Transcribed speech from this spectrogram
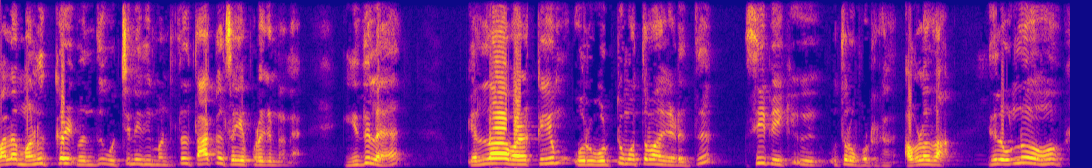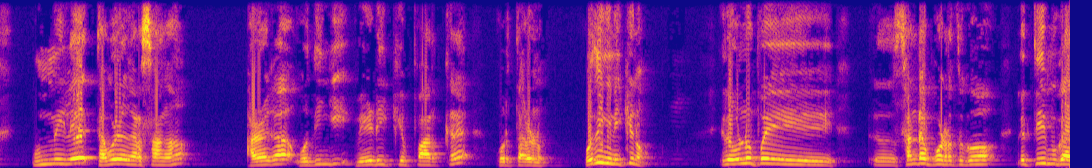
பல மனுக்கள் வந்து உச்சநீதிமன்றத்தில் தாக்கல் செய்யப்படுகின்றன. இதில் எல்லா வழக்கையும் ஒரு ஒட்டுமொத்தமாக எடுத்து சிபிஐக்கு உத்தரவு போட்டிருக்காங்க. அவ்வளோதான் இதில் ஒன்றும் உண்மையிலே தமிழக அரசாங்கம் அழகாக ஒதுங்கி வேடிக்கை பார்க்க ஒரு தருணம். ஒதுங்கி நிற்கணும் இதில் ஒன்றும் போய் சண்டை போடுறதுக்கோ இல்லை திமுக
